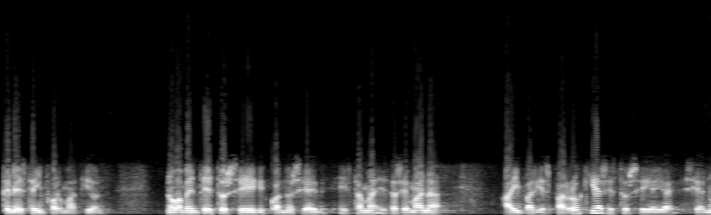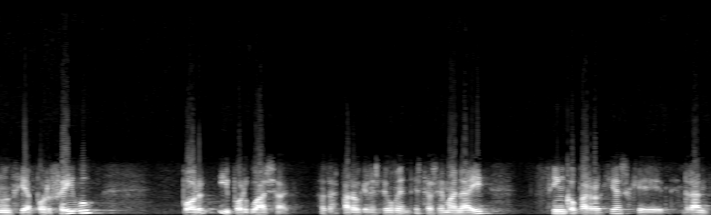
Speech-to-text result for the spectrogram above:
tener esta información. Normalmente esto se, cuando se, esta, esta semana hay varias parroquias, esto se, se anuncia por Facebook por, y por WhatsApp. Otras parroquias en este momento, esta semana hay cinco parroquias que tendrán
